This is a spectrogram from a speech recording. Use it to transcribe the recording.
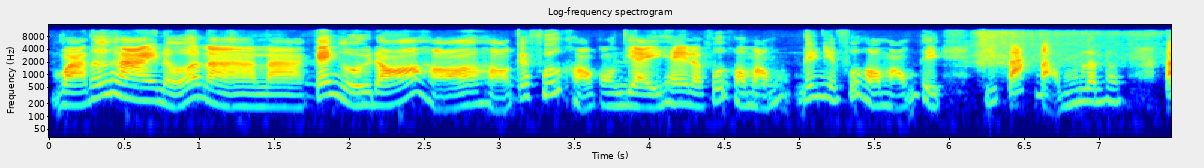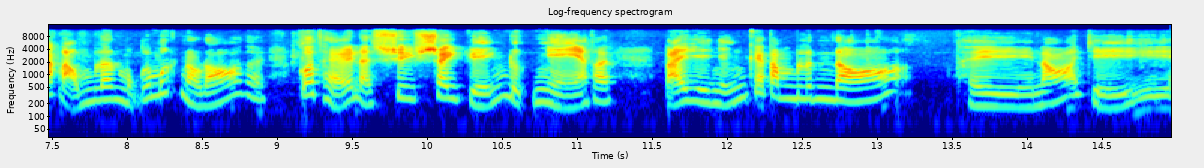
Và thứ hai nữa là là cái người đó, họ họ, cái phước họ còn dày hay là phước họ mỏng? Nếu như phước họ mỏng thì chỉ tác động lên thôi, tác động lên một cái mức nào đó thôi. Có thể là suy, xoay chuyển được nhẹ thôi. Tại vì những cái tâm linh đó thì nó chỉ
